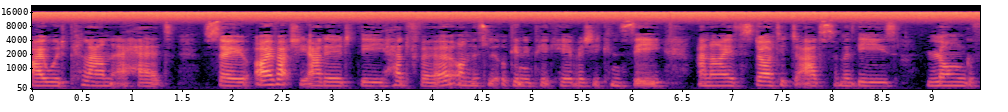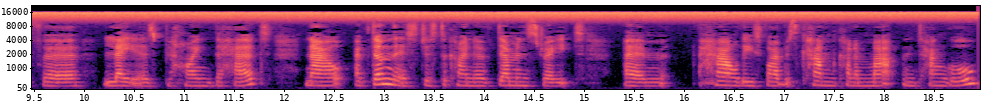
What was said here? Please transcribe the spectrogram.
I would plan ahead. So I've actually added the head fur on this little guinea pig here as you can see and I've started to add some of these long fur layers behind the head. Now I've done this just to kind of demonstrate um, how these fibres can kind of mat and tangle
